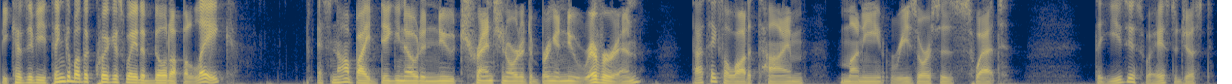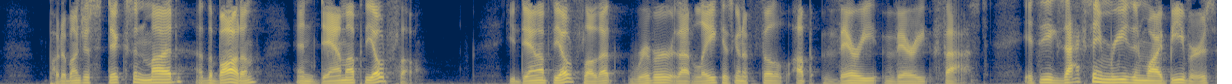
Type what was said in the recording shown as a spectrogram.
Because if you think about the quickest way to build up a lake, it's not by digging out a new trench in order to bring a new river in. That takes a lot of time, money, resources, sweat. The easiest way is to just put a bunch of sticks and mud at the bottom and dam up the outflow. You dam up the outflow, that river, that lake is going to fill up very, very fast. It's the exact same reason why beavers,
